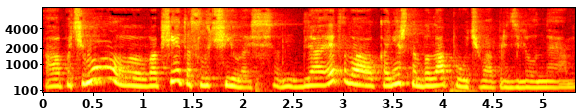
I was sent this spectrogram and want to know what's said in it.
А почему э, вообще это случилось? Для этого, конечно, была почва определенная.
